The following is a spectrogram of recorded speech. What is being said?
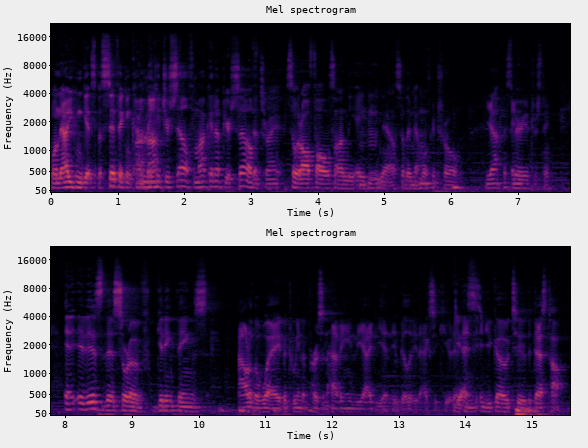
Well, now you can get specific and kind of Uh-huh. make it yourself, mock it up yourself. That's right. Mm-hmm. So it all falls on the AD now, so they've got more control. Yeah, That's and- very interesting. And it is this sort of getting things out of the way between the person having the idea and the ability to execute it. Yes. And, and you go to the desktop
